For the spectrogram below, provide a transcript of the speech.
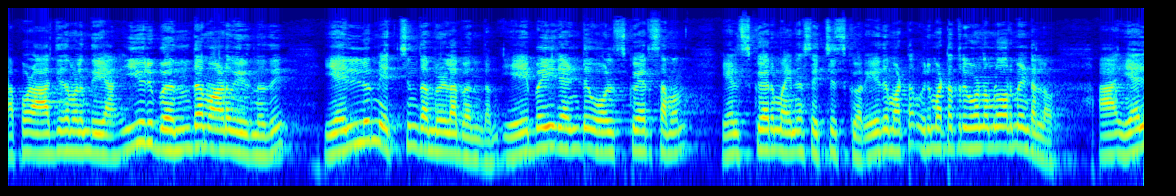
അപ്പോൾ ആദ്യം നമ്മൾ എന്ത് ചെയ്യാം? ഈ ഒരു ബന്ധമാണ് വരുന്നത് എല്ലും എച്ചും തമ്മിലുള്ള ബന്ധം. എ ബൈ രണ്ട് ഹോൾ സ്ക്വയർ സമം L square minus H square. ഏത് മട്ട ഒരു മട്ടത്രികോണം നമ്മൾ ഓർമ്മയുണ്ടല്ലോ. ആ എൽ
